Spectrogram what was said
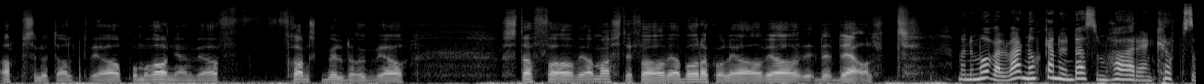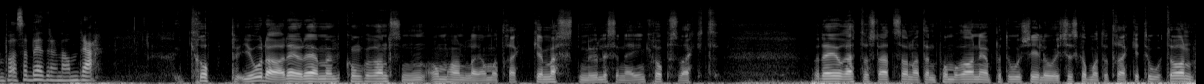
Absolutt alt. Vi har pomeranian, vi har fransk bulldog, vi har staffer, vi har mastiffer, vi har border collier. Vi har, det, det er alt. Men det må vel være noen hunder som har en kropp som passer bedre enn andre? Kropp, jo da, det er jo det, men konkurransen omhandler om å trekke mest mulig sin egen kroppsvekt. Og det er jo rett og slett sånn at en pomeranian på to kilo ikke skal måtte trekke to tonn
